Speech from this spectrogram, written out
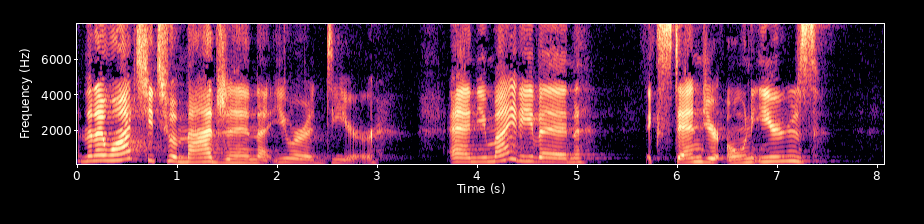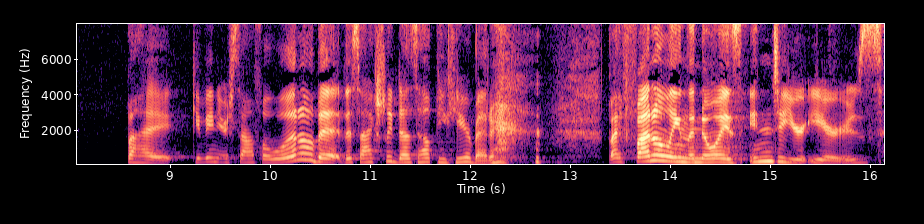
And then I want you to imagine that you are a deer. And you might even extend your own ears by giving yourself a little bit. This actually does help you hear better. by funneling the noise into your ears.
